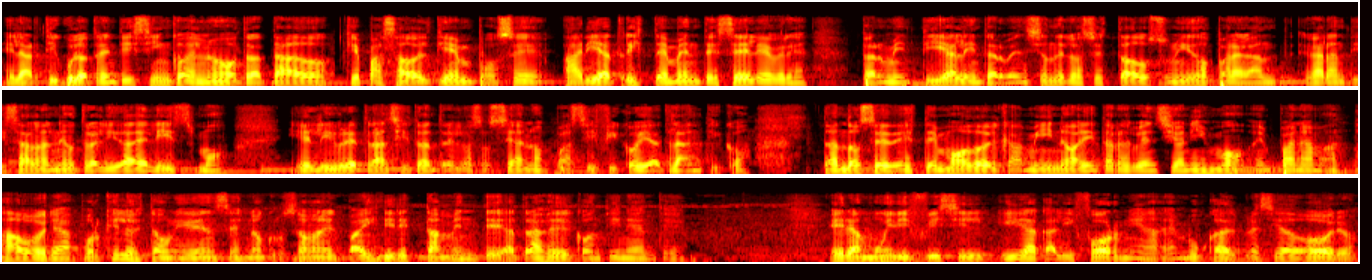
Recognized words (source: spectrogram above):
el artículo 35 del nuevo tratado, que pasado el tiempo se haría tristemente célebre, permitía la intervención de los Estados Unidos para garantizar la neutralidad del istmo y el libre tránsito entre los océanos Pacífico y Atlántico, dándose de este modo el camino al intervencionismo en Panamá. Ahora, ¿por qué los estadounidenses no cruzaban el país directamente a través del continente? Era muy difícil ir a California en busca del preciado oro,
